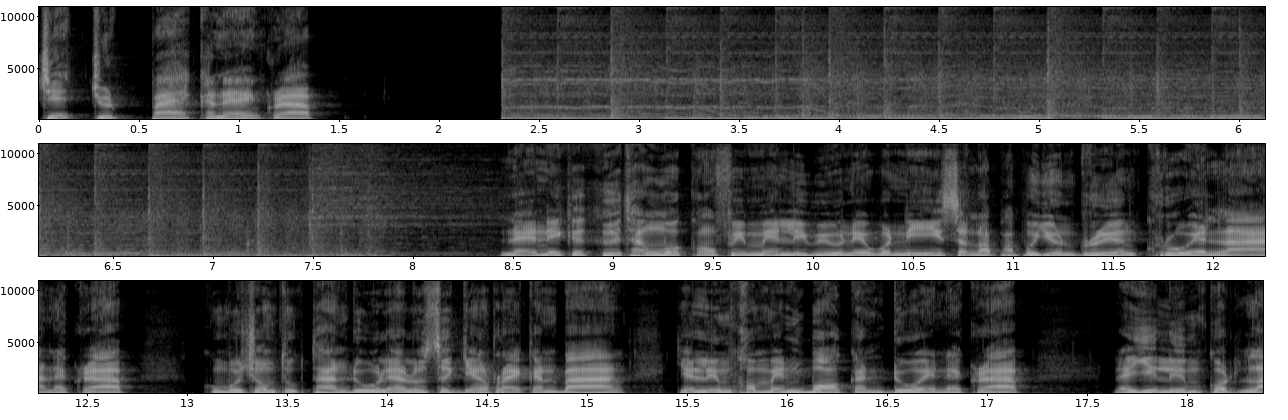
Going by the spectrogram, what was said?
7.8 คะแนนครับ และนี่ก็คือทั้งหมดของฟิล์มเมนรีวิวในวันนี้สำหรับภาพยนตร์เรื่องครูเอลล่านะครับ คุณผู้ชมทุกท่านดูแล้วรู้สึกอย่างไรกันบ้าง อย่าลืมคอมเมนต์บอกกันด้วยนะครับ และอย่าลืมกดไล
